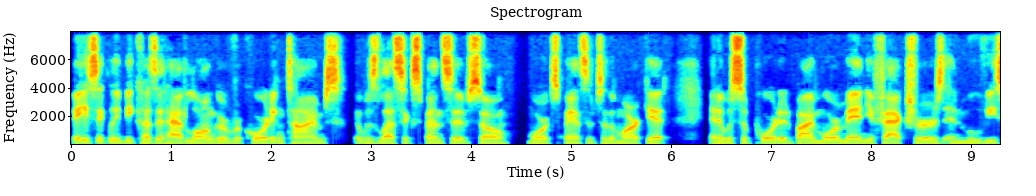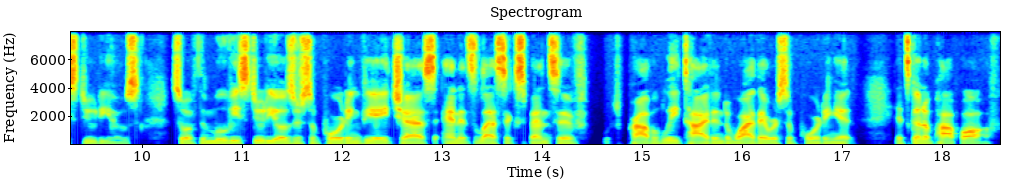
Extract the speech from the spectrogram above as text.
basically because it had longer recording times. It was less expensive, so more expansive to the market, and it was supported by more manufacturers and movie studios. So if the movie studios are supporting VHS and it's less expensive, which probably tied into why they were supporting it, it's going to pop off.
